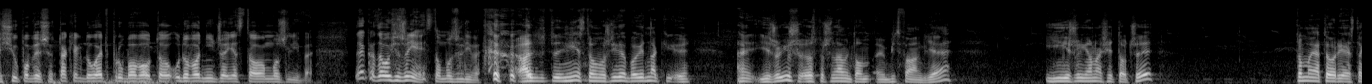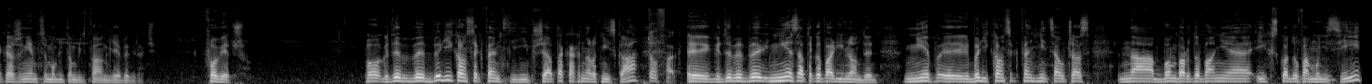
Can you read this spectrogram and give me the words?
sił powietrznych. Tak jak Douet próbował to udowodnić, że jest to możliwe. No i okazało się, że nie jest to możliwe. Ale nie jest to możliwe, bo jednak jeżeli już rozpoczynamy tą bitwę o Anglię i jeżeli ona się toczy, to moja teoria jest taka, że Niemcy mogli tą bitwę o Anglię wygrać w powietrzu. Bo gdyby byli konsekwentni przy atakach na lotniska, To fakt. e, gdyby byli, nie zaatakowali Londyn, nie, e, byli konsekwentni cały czas na bombardowanie ich składów amunicji,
